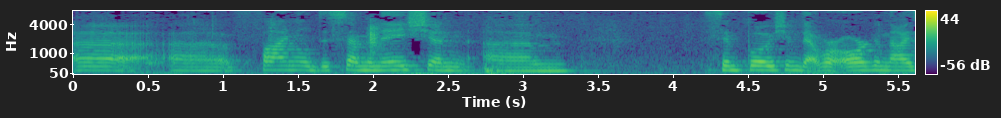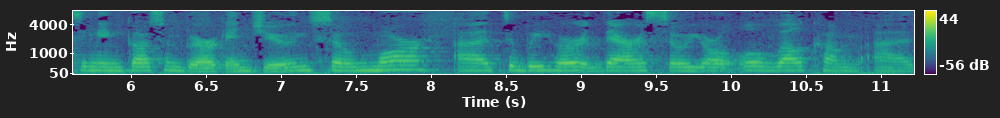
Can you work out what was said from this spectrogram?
uh, uh, final dissemination. Um, symposium that we're organizing in Gothenburg in June. So more uh, to be heard there. So you're all welcome uh,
